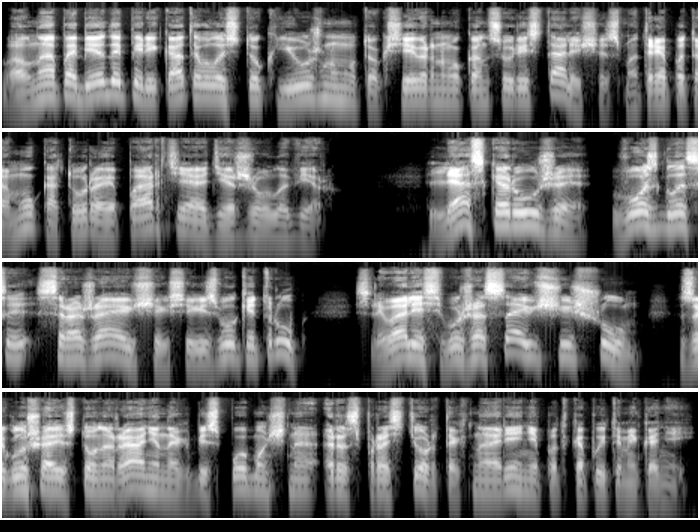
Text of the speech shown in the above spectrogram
волна победы перекатывалась то к южному, то к северному концу ристалища, смотря по тому, которая партия одерживала верх. Лязг оружия, возгласы сражающихся и звуки труб сливались в ужасающий шум, заглушая стоны раненых, беспомощно распростертых на арене под копытами коней.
